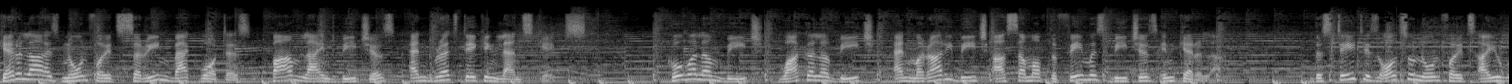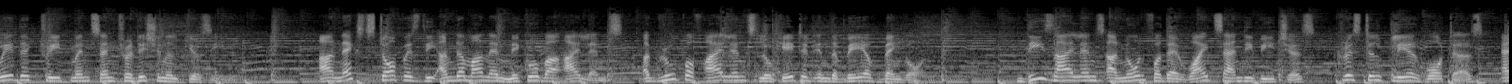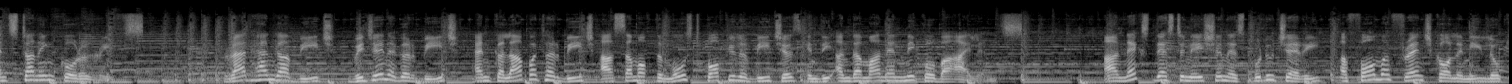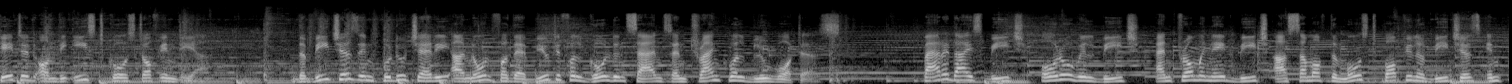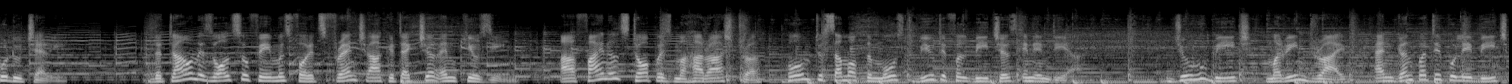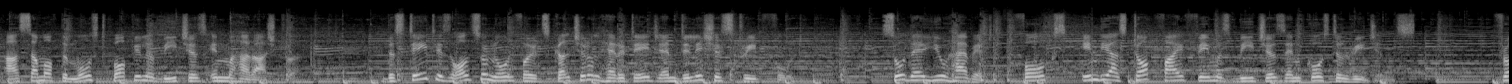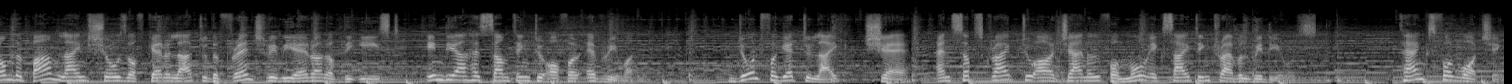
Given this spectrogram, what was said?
Kerala is known for its serene backwaters, palm-lined beaches, and breathtaking landscapes. Kovalam Beach, Varkala Beach, and Marari Beach are some of the famous beaches in Kerala. The state is also known for its Ayurvedic treatments and traditional cuisine. Our next stop is the Andaman and Nicobar Islands, a group of islands located in the Bay of Bengal. These islands are known for their white sandy beaches, crystal clear waters, and stunning coral reefs. Radhanagar Beach, Vijayanagar Beach, and Kalapathar Beach are some of the most popular beaches in the Andaman and Nicobar Islands. Our next destination is Puducherry, a former French colony located on the east coast of India. The beaches in Puducherry are known for their beautiful golden sands and tranquil blue waters. Paradise Beach, Auroville Beach, and Promenade Beach are some of the most popular beaches in Puducherry. The town is also famous for its French architecture and cuisine. Our final stop is Maharashtra, home to some of the most beautiful beaches in India. Juhu Beach, Marine Drive, and Ganpatipule Beach are some of the most popular beaches in Maharashtra. The state is also known for its cultural heritage and delicious street food. So there you have it, folks, India's top 5 famous beaches and coastal regions. From the palm-lined shores of Kerala to the French Riviera of the East, India has something to offer everyone. Don't forget to like, share, and subscribe to our channel for more exciting travel videos. Thanks for watching.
